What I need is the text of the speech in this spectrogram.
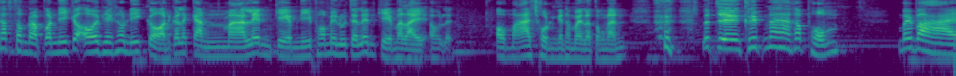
ครับสำหรับวันนี้ก็เอาไว้เพียงเท่านี้ก่อนก็แล้วกันมาเล่นเกมนี้เพราะไม่รู้จะเล่นเกมอะไร เอาเลยเอาม้าชนกันทำไมเราตรงนั้น แล้วเจอกันคลิปหน้าครับผม บ๊ายบาย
